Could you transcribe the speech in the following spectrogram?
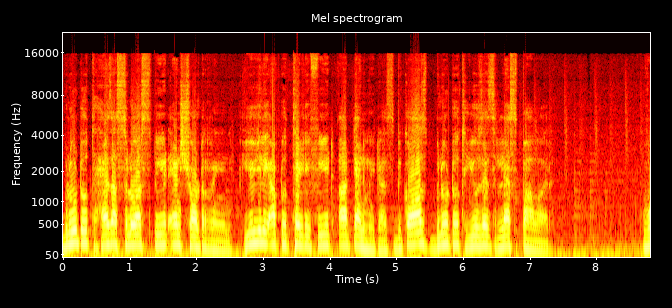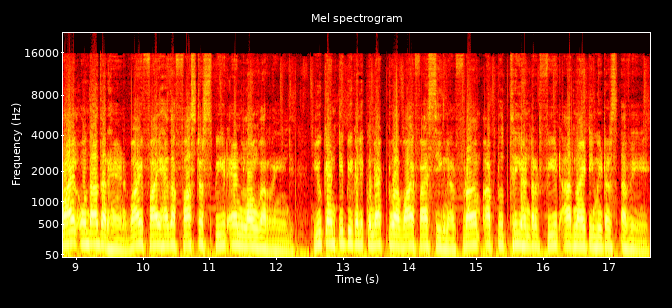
Bluetooth has a slower speed and shorter range, usually up to 30 feet or 10 meters because Bluetooth uses less power. While on the other hand, Wi-Fi has a faster speed and longer range. You can typically connect to a Wi-Fi signal from up to 300 feet or 90 meters away.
